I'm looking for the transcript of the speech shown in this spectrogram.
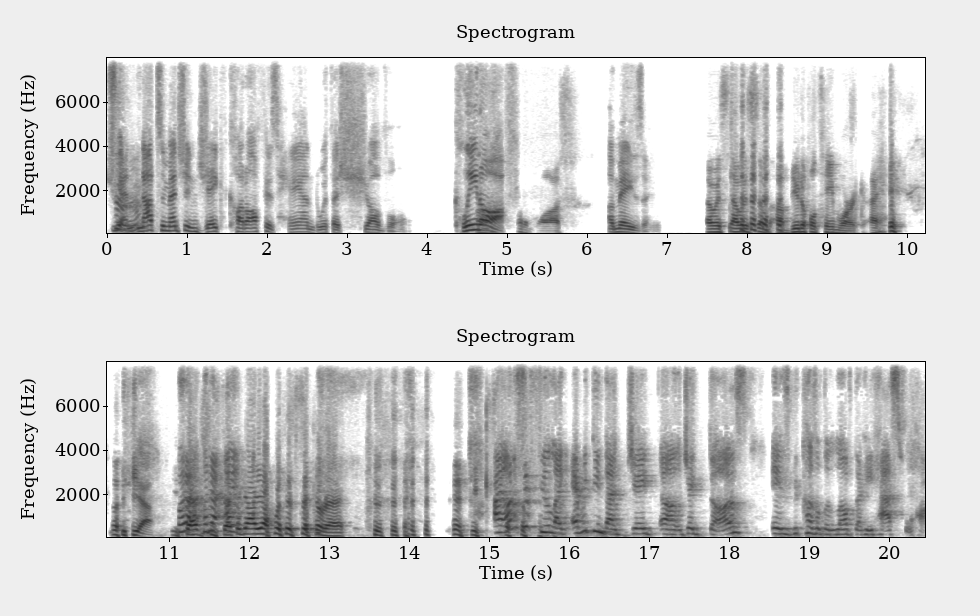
True. Yeah, not to mention Jake cut off his hand with a shovel. Clean oh, off. What. Amazing. That was that was some a beautiful teamwork. yeah. He but, set, but she I, set the guy up with a cigarette. I honestly feel like everything that Jake uh, Jake does is because of the love that he has for her.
